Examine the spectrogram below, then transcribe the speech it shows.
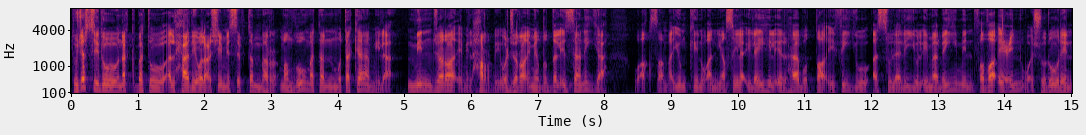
تجسد نكبة الحادي والعشرين من سبتمبر منظومة متكاملة من جرائم الحرب والجرائم ضد الإنسانية. وأقصى ما يمكن أن يصل إليه الإرهاب الطائفي السلالي الإمامي من فظائع وشرور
